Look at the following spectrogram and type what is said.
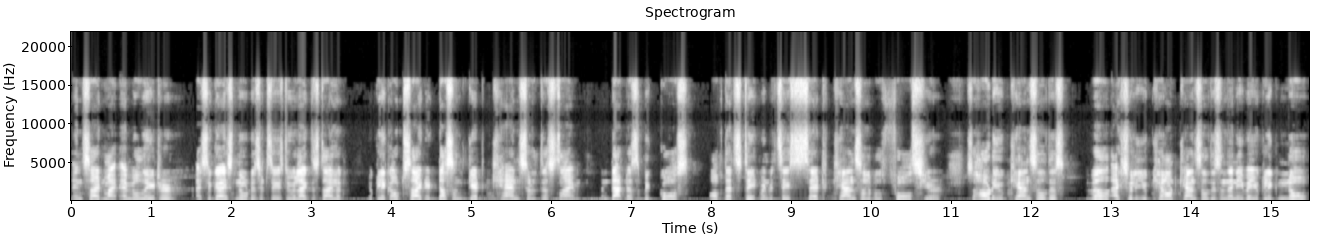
inside my emulator as you guys notice it says do you like this dialog? You click outside it doesn't get cancelled this time. And that is because of that statement which says set cancelable false here. So how do you cancel this well actually you cannot cancel this in any way. You click no.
